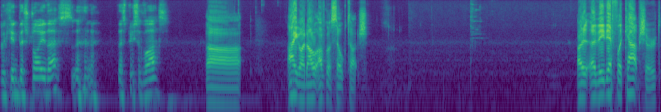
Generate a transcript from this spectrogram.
We can destroy this this piece of glass. Uh, hang on, I'll, I've got silk touch. Are, are they definitely captured?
